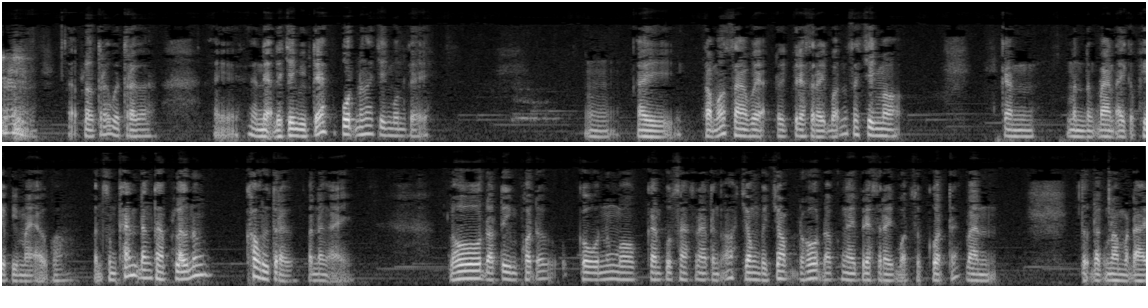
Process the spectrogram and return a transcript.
តែ ផ្លូវត្រូវវាត្រូវហើយអ្នកដែលចេញពីផ្ទះពុទ្ធហ្នឹងចេញមុនគេអឺហើយតមកសាវកដូចព្រះសរិបុត្រសិស្សចេញមកកាន់មិននឹងបានឯកភាពពីម៉ែឪផងប៉ុន្តែសំខាន់ដឹងថាផ្លូវហ្នឹងខុសឬត្រូវប៉ុណ្្នឹងឯងរហូតដល់ទីបំផុតកូននឹងមកកាន់ពុទ្ធសាសនាទាំងអស់ចង់បញ្ចប់រហូតដល់ថ្ងៃព្រះសិរីបុត្រសុគតបានទៅដឹកនាំម្ដាយ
